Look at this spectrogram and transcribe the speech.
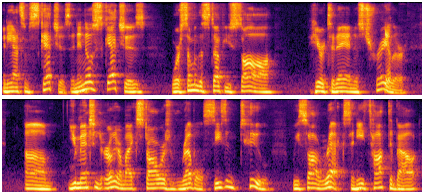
and he had some sketches, and in those sketches were some of the stuff you saw here today in this trailer. Um, you mentioned earlier, Mike, Star Wars Rebels season two. We saw Rex, and he talked about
